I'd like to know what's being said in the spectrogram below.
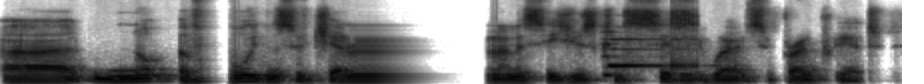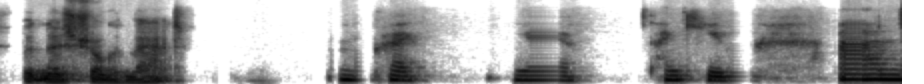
uh, not avoidance of general anesthesia is considered where it's appropriate, but no stronger than that. Okay. Yeah. Thank you. And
